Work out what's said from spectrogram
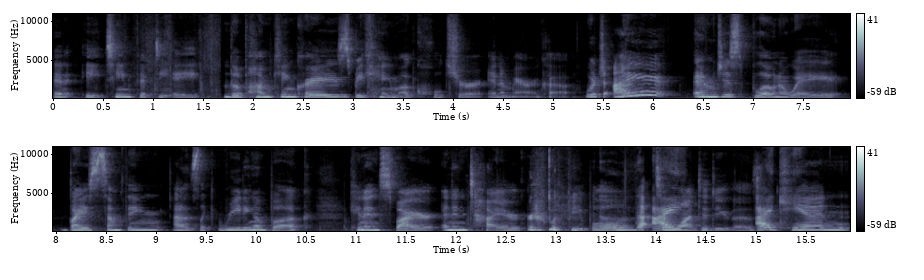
in 1858, the pumpkin craze became a culture in America, which I am just blown away by something as like reading a book can inspire an entire group of people The- to I- want to do this. I can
